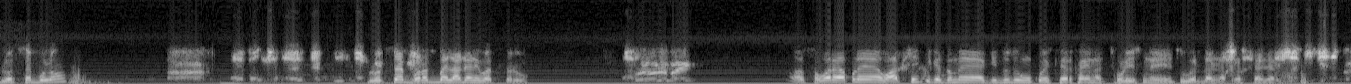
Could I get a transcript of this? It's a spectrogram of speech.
બ્લોક સાહેબ બોલો. બ્લોક સાહેબ ભરતભાઈ લાડાની વાત કરું. સવારે આપણે વાત થઈ હતી કે તમે કીધું હતું હું કોઈ ખેરખાઈને છોડીશ નહીં જુવેરદારના ભ્રષ્ટાચારમાં.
